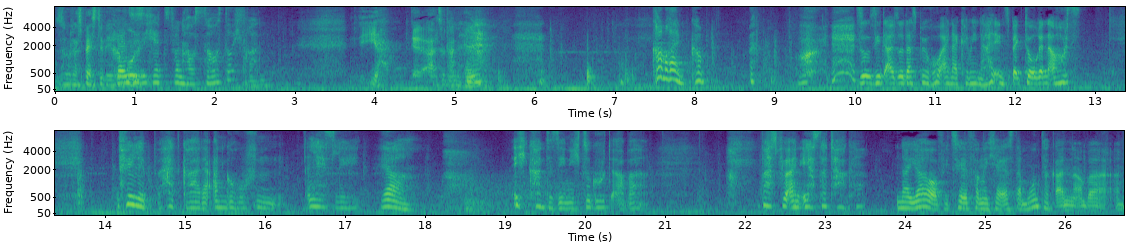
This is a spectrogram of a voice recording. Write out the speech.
So, das Beste wäre Wenn wohl... Sie sich jetzt von Haus zu Haus durchfragen. Ja, äh, also dann, Helen. Komm rein, komm. So sieht also das Büro einer Kriminalinspektorin aus. Philipp hat gerade angerufen. Leslie. Ja, Ich kannte sie nicht so gut, aber was für ein erster Tag. hä? naja, offiziell fange ich ja erst am Montag an, aber... ähm,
